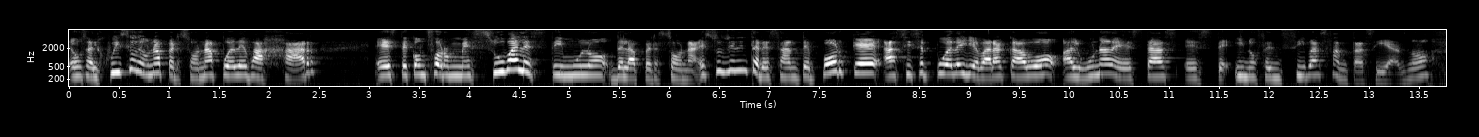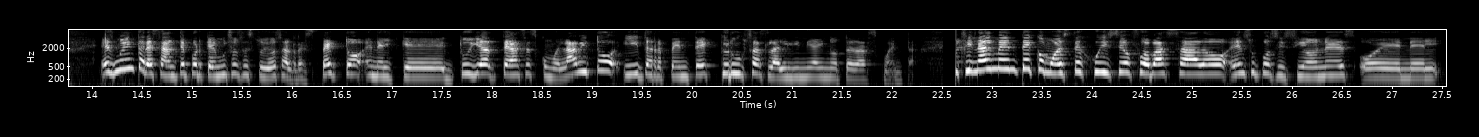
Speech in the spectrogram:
o sea, el juicio de una persona puede bajar este, conforme suba el estímulo de la persona. Esto es bien interesante porque así se puede llevar a cabo alguna de estas este, inofensivas fantasías, ¿no? Es muy interesante porque hay muchos estudios al respecto en el que tú ya te haces como el hábito y de repente cruzas la línea y no te das cuenta. Finalmente, como este juicio fue basado en suposiciones o en el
